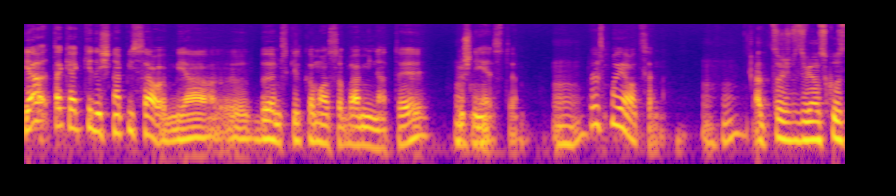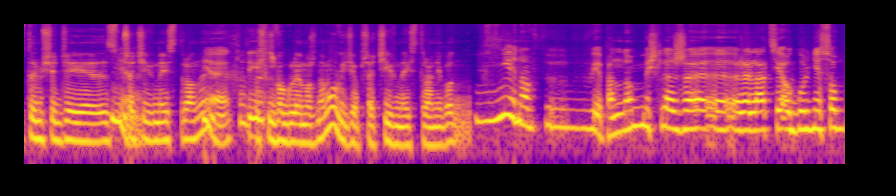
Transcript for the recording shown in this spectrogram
Ja, tak jak kiedyś napisałem, ja y, byłem z kilkoma osobami na ty, już nie jestem. To jest moja ocena. Mhm. A coś w związku z tym się dzieje z nie. przeciwnej strony? Nie. To Jeśli znaczy... w ogóle można mówić o przeciwnej stronie, bo... Nie, no wie pan, no myślę, że relacje ogólnie są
